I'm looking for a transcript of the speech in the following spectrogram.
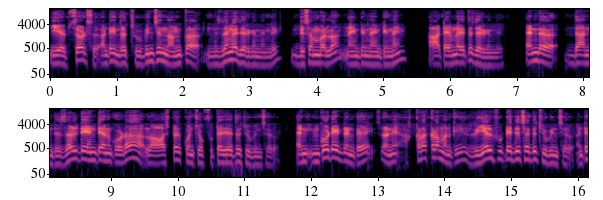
ఈ ఎపిసోడ్స్ అంటే ఇందులో చూపించిందంతా నిజంగా జరిగిందండి. డిసెంబర్లో నైన్టీన్ నైన్టీ నైన్ ఆ టైంలో అయితే జరిగింది. అండ్ దాని రిజల్ట్ ఏంటి అని కూడా లాస్ట్లో కొంచెం ఫుటేజ్ అయితే చూపించారు. అండ్ ఇంకోటి ఏంటంటే ఇసులోని అక్కడక్కడ మనకి రియల్ ఫుటేజెస్ అయితే చూపించారు. అంటే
